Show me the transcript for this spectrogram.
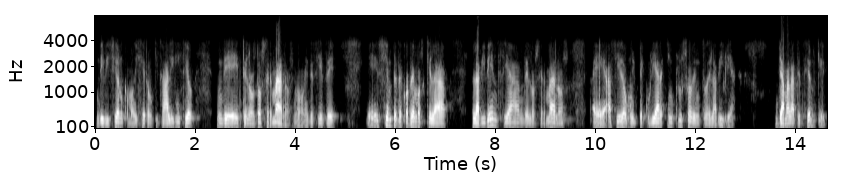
división, como dijeron quizá al inicio, de, entre los dos hermanos, ¿no? Es decir, de, eh, siempre recordemos que la, la, vivencia de los hermanos eh, ha sido muy peculiar incluso dentro de la Biblia. Llama la atención que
